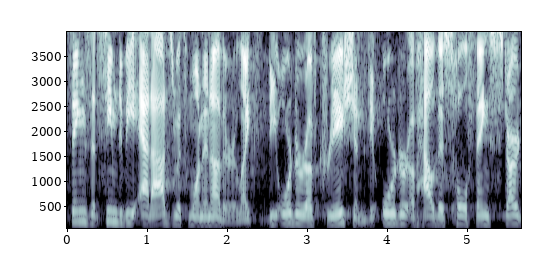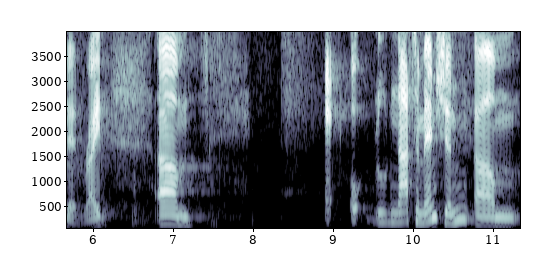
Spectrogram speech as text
things that seem to be at odds with one another, like the order of creation, the order of how this whole thing started, right? Not to mention um,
